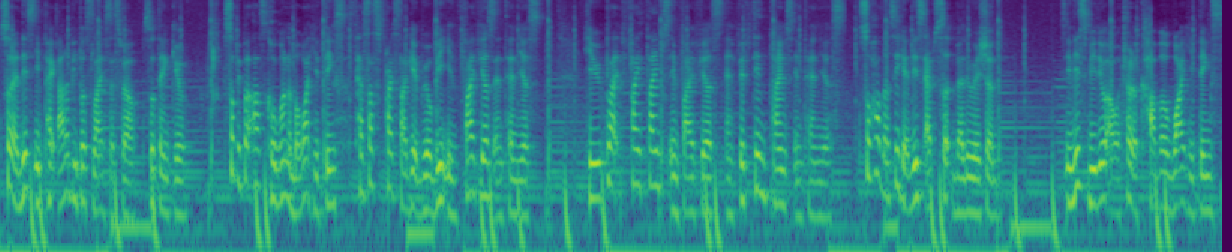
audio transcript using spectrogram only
so that this impact other people's lives as well. So thank you. So people asked Koh Guan about what he thinks Tesla's price target will be in 5 years and 10 years. He replied 5 times in 5 years and 15 times in 10 years. So how does he get this absurd valuation? In this video, I will try to cover why he thinks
